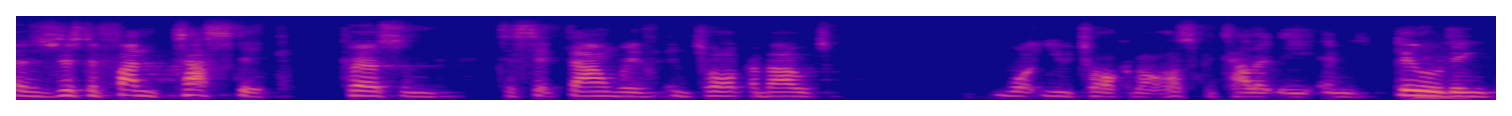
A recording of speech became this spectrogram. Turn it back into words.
is just a fantastic person to sit down with and talk about what you talk about hospitality and building.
